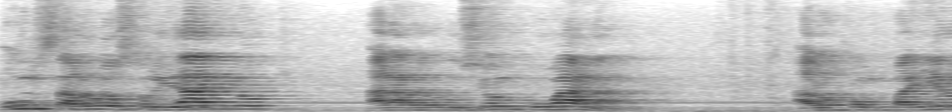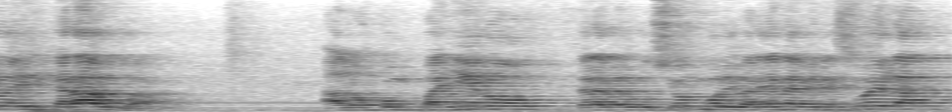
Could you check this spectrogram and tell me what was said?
Un saludo solidario a la Revolución Cubana, a los compañeros de Nicaragua, a los compañeros de la Revolución Bolivariana de Venezuela,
